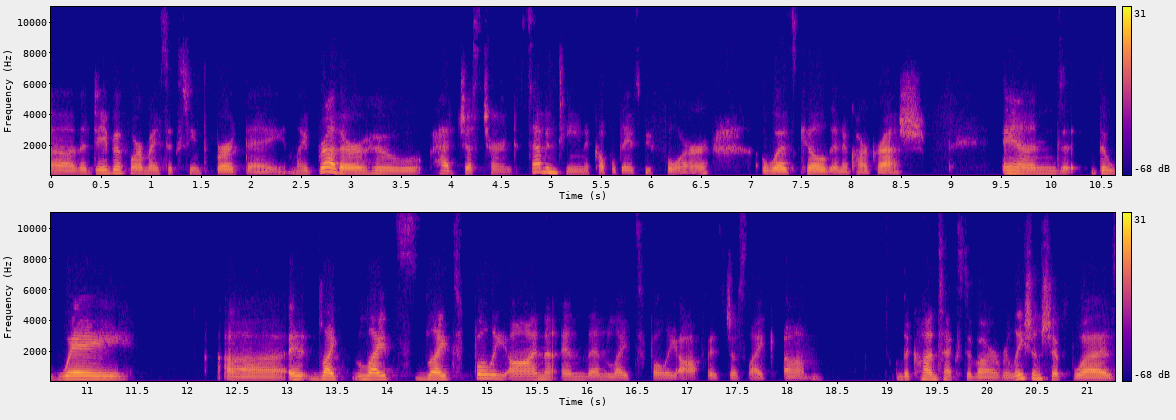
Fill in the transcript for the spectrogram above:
uh, the day before my 16th birthday my brother who had just turned 17 a couple days before was killed in a car crash. And the way uh it like lights lights fully on and then lights fully off. It's just like um the context of our relationship was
